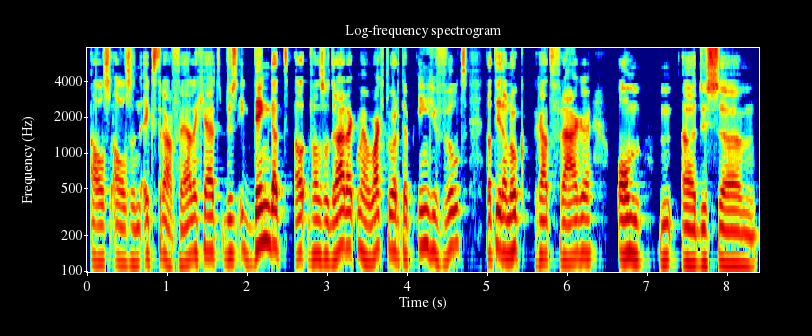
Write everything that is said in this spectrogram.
als, als een extra veiligheid. Dus ik denk dat van zodra dat ik mijn wachtwoord heb ingevuld, dat hij dan ook gaat vragen om uh, dus um,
